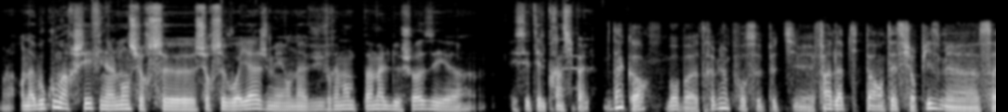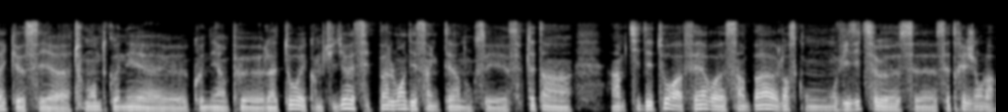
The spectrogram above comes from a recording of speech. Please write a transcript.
voilà. On a beaucoup marché finalement sur ce sur ce voyage, mais on a vu vraiment pas mal de choses et et c'était le principal. D'accord. Bon bah très bien pour ce petit fin de la petite parenthèse sur Pise, mais euh, c'est vrai que c'est euh, tout le monde connaît euh, connaît un peu la tour et comme tu dis, c'est pas loin des cinq terres, donc c'est c'est peut-être un, un petit détour à faire sympa lorsqu'on visite ce, cette région là.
